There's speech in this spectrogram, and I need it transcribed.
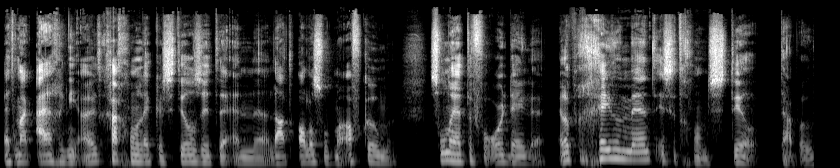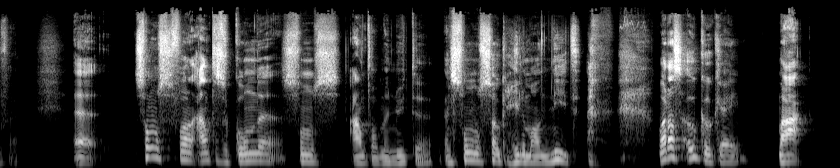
Het maakt eigenlijk niet uit. Ga gewoon lekker stilzitten en uh, laat alles op me afkomen, zonder het te veroordelen. En op een gegeven moment is het gewoon stil daarboven. Uh, soms voor een aantal seconden, soms een aantal minuten en soms ook helemaal niet. maar dat is ook oké. Maar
